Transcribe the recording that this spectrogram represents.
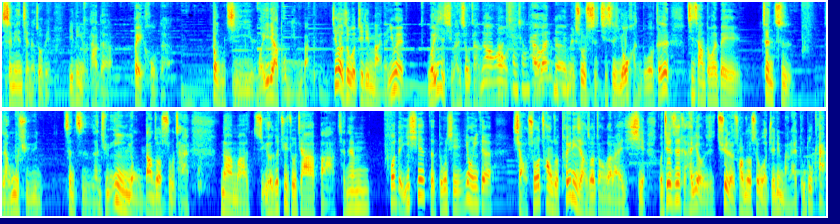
十年前的作品，一定有他的背后的动机，我一定要读明白。这个是我最近买的，因为我一直喜欢收藏。然后台湾的美术史其实有很多，可是经常都会被政治人物去运，政治人去运用当做素材。那么有一个剧作家把陈澄波的一些的东西用一个小说创作、推理小说创作来写，我觉得这个很有趣的创作，所以我决定买来读读看。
